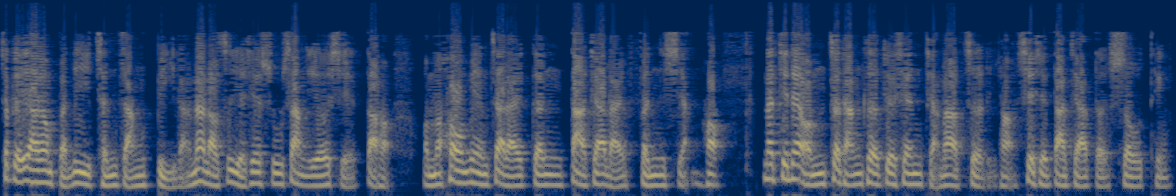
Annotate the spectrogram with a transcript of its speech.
这个要用本利成长比了。那老师有些书上也有写到哈，我们后面再来跟大家来分享哈。那今天我们这堂课就先讲到这里哈，谢谢大家的收听。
